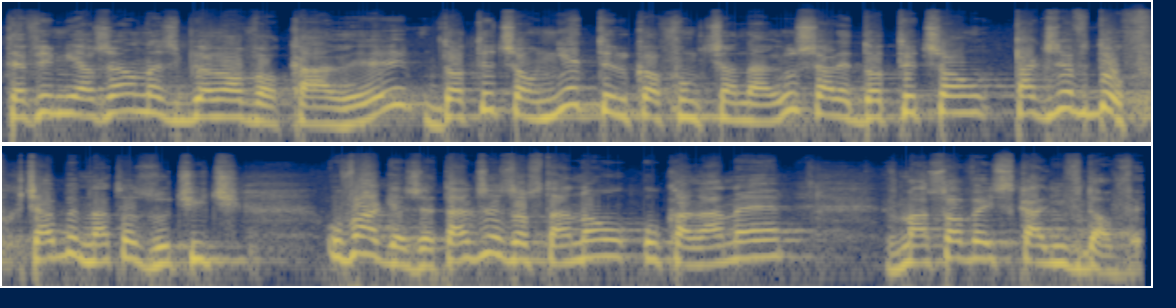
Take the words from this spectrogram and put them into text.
Te wymierzone zbiorowo kary dotyczą nie tylko funkcjonariuszy, ale dotyczą także wdów. Chciałbym na to zwrócić uwagę, że także zostaną ukarane w masowej skali wdowy.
